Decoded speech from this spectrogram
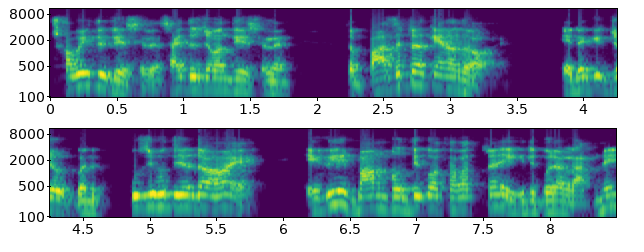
সবই তো দিয়েছিলেন, সাইদুজ্জামান দিয়েছিলেন। তো বাজেটটা কেন দেওয়া হয়? এটা কি মানে পুঁজিপতি দেওয়া হয়, এগুলি বামপন্থী কথাবার্তা, এগুলি বলে লাভ নেই।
